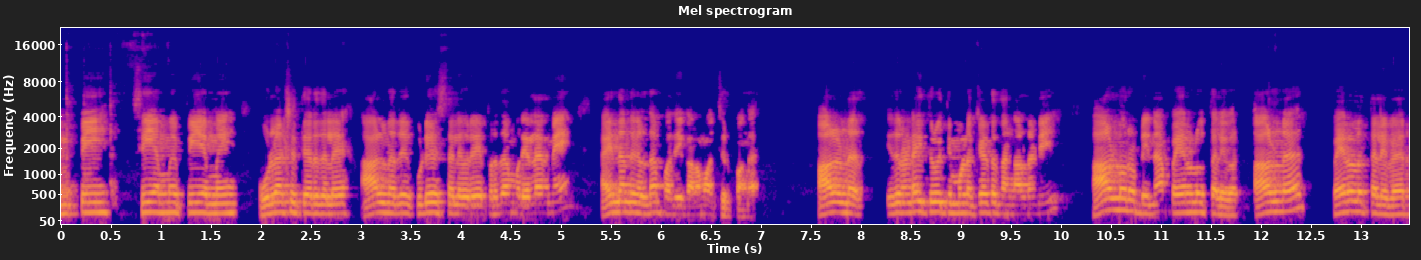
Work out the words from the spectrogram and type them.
MP CM PM உள்ளாட்சி தேர்தல் ஆளுநர் குடியரசுத் தலைவர் பிரதமர் எல்லாருமே ஐந்தாண்டுகள் தான் பதவி காலமாக வச்சிருப்பாங்க. ஆளுநர் இது ரெண்டாயிரத்தி இருபத்தி மூணுல கேட்டிருந்தாங்க ஆல்ரெடி ஆளுநர் அப்படின்னா பெயரளவு தலைவர். ஆளுநர் பெயரளவு தலைவர்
